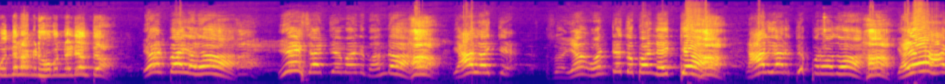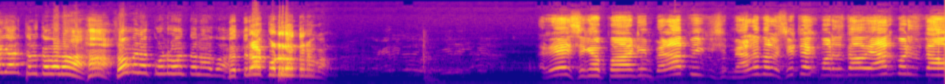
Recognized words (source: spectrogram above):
ಮುಂದಿನ ಅಂಗಡಿ ಹೋಗೋಣ ನಡಿ ಅಂತ. ಏನ್ ಬಾಯಲ್ಲ ಈ ಸರ್ಜಿ ಮಂದಿ ಬಂದ? ಹಾ. ಯಾಲಕ್ಕಿ ಸೊ- ಯಾ- ಒಂಟೆ ತುಪ್ಪ ನೆಕ್ಕ ಹಾ. ನಾಲ್ಗೆ ಯಾರು ತಿಪ್ಪಿರೋದು ಹಾ. ಎಳೆ ಹಾಗೆ ಅಂತ ತಿಳ್ಕೊಬೇಡ. ಹಾ. ಕೊಡ್ರು ಕೊಂಡ್ರು ಅಂತ ನಾವು. ಮಿತ್ರ ಕೊಡ್ರು ಅಂತ ನಾವು. ಅರೇ ಸಿಂಗಪ್ಪ ನಿಮ್ ಬೆಳಪಿ ಮೇಲೆ ಮೇಲೆ ಸಿಟ್ಟು ಯಾಕೆ ಮಾಡ್ತಿದ್ದಾವ ಯಾಕೆ ಮಾಡ್ತಿದ್ದಾವ?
